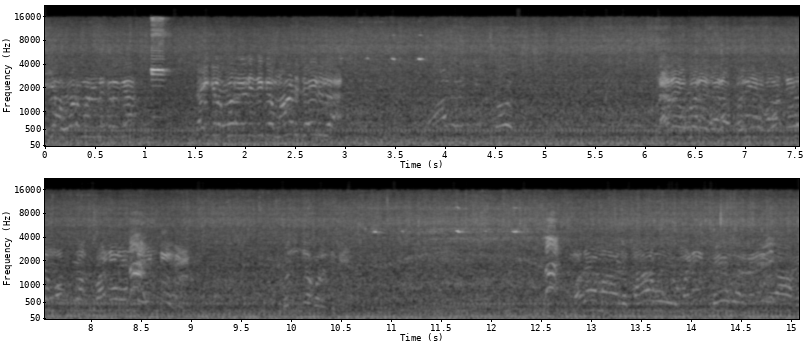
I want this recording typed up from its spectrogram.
ஐயா ஓரமா நின்னுக்கிறங்க சைக்கிள் ஓர அடிச்சுக்க மாடு சைடுல நடைபெறுகிற பெரிய போட்டியில் மொத்தம் பன்னிரண்டு வண்டிகள் கொஞ்சம் குறைஞ்சுங்க மொடமாடு மாவூர் மணி தேவர் நினைவாக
